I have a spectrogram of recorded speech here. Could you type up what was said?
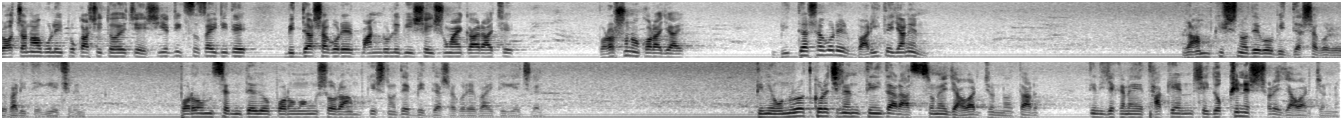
রচনাবলী প্রকাশিত হয়েছে। এশিয়াটিক সোসাইটিতে বিদ্যাসাগরের পাণ্ডুলিপি সেই সময়কার আছে। পড়াশুনো করা যায়। বিদ্যাসাগরের বাড়িতে জানেন? রামকৃষ্ণদেবও বিদ্যাসাগরের বাড়িতে গিয়েছিলেন। পরম সেনদেব পরমংশ রামকৃষ্ণদেব বিদ্যাসাগরের বাড়িতে গিয়েছিলেন। তিনি অনুরোধ করেছিলেন, তিনি তার আশ্রমে যাওয়ার জন্য। তার, তিনি যেখানে থাকেন, সেই দক্ষিণেশ্বরে যাওয়ার জন্য।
